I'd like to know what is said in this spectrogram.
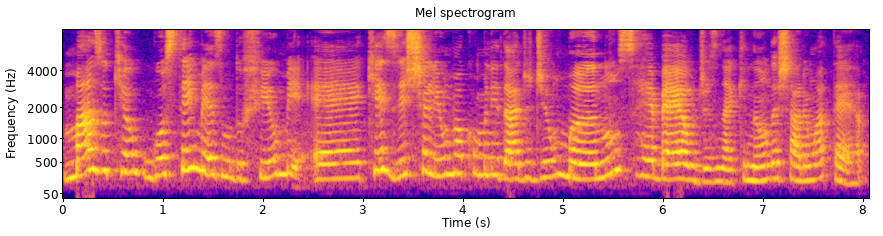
Mas o que eu gostei mesmo do filme é que existe ali uma comunidade de humanos rebeldes, né, que não deixaram a Terra.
